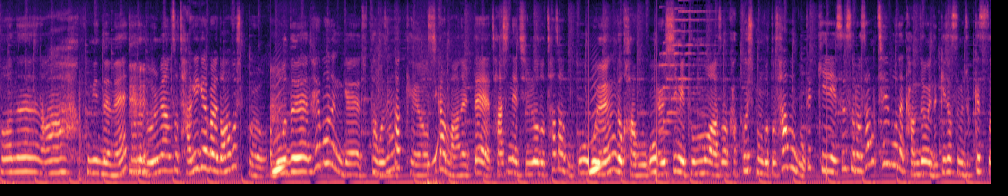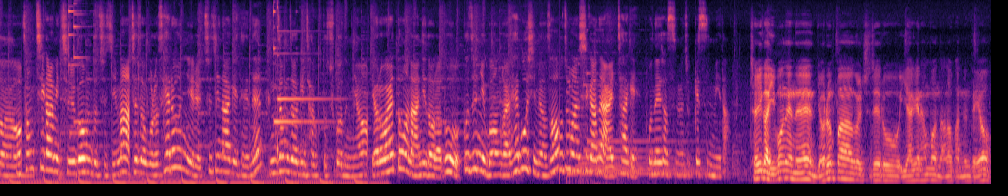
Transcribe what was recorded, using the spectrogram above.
저는 아 고민되네. 저는 놀면서 자기 개발도 하고 싶어요. 뭐든 해보는 게 좋다고 생각해요. 시간 많을 때 자신의 진로도 찾아보고 뭐 여행도 가보고 열심히 돈 모아서 갖고 싶은 것도 사보고 특히 스스로 성취해보는 감정을 느끼셨으면 좋겠어요. 성취감이 즐거움도 주지만 구체적으로 새로운 일을 추진하게 되는 긍정적인 자극도 주거든요. 여러 활동은 아니더라도 꾸준히 무언가를 해보시면서 소중한 시간을 알차게 보내셨으면 좋겠습니다. 저희가 이번에는 여름방학을 주제로 이야기를 한번 나눠봤는데요.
